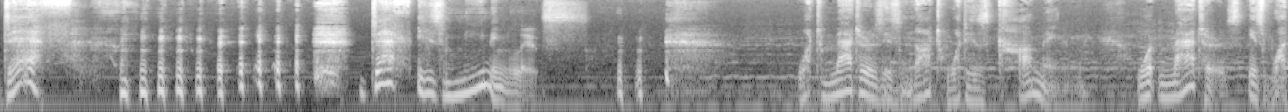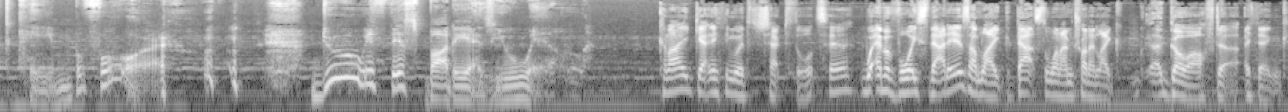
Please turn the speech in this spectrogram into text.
Death. Death is meaningless. What matters is not what is coming. What matters is what came before. Do with this body as you will. Can I get anything with detect thoughts here? Whatever voice that is, I'm like, that's the one I'm trying to like uh, go after. I think.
